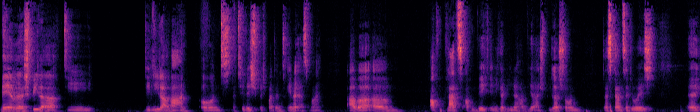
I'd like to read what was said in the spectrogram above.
mehrere Spieler, die die Leader waren. Und natürlich spricht man den Trainer erstmal. Aber ähm, auf dem Platz, auf dem Weg in die Kabine haben wir als Spieler schon das Ganze durch äh,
